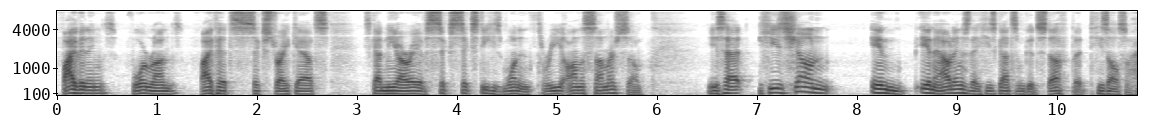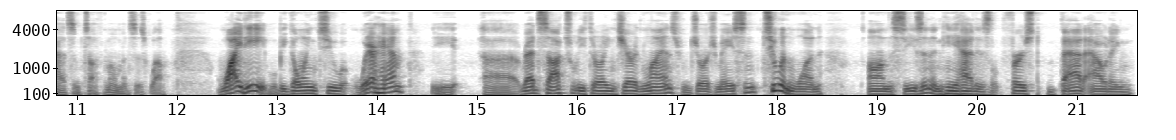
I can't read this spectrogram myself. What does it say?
Five innings, four runs, five hits, six strikeouts. He's got an ERA of 660. He's one in three on the summer, so he's had he's shown in in outings that he's got some good stuff, but he's also had some tough moments as well. YD will be going to Wareham. The uh, Red Sox will be throwing Jared Lyons from George Mason, two and one on the season, and he had his first bad outing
